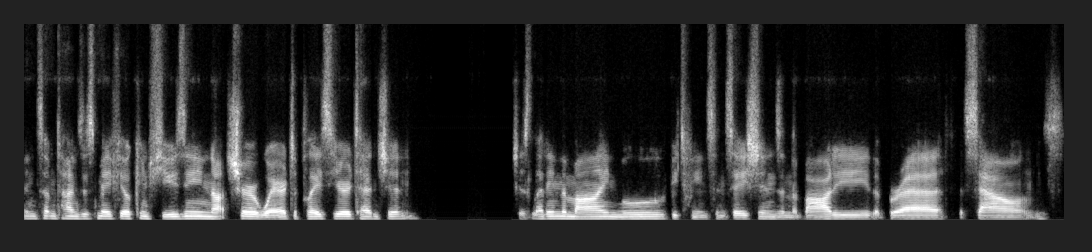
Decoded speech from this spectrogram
And sometimes this may feel confusing, not sure where to place your attention. Just letting the mind move between sensations in the body, the breath, the sounds.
